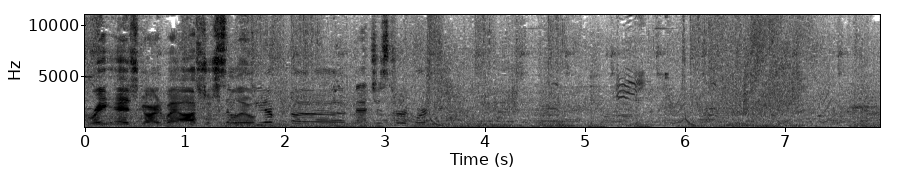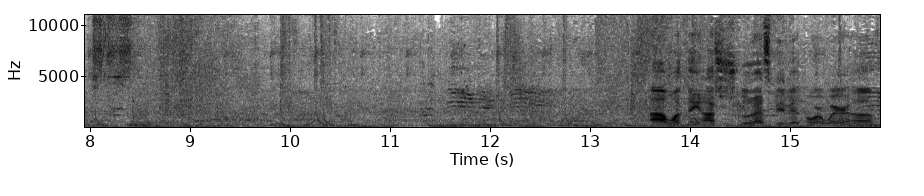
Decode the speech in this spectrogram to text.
Great edge guard by Ostrich So, Glue. do you have uh, matches to record? Uh, one thing Ostrich Glue has to be a bit more aware of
